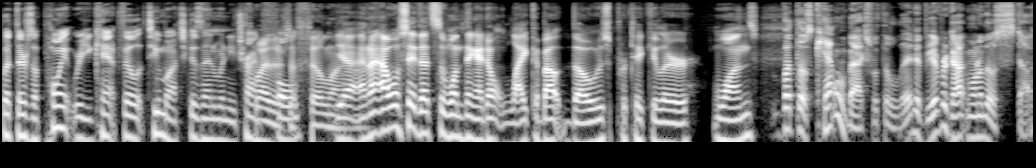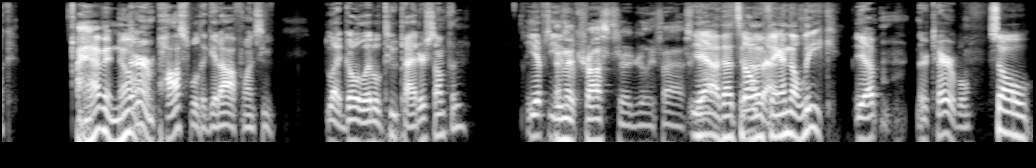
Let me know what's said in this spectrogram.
But there's a point where you can't fill it too much because then when you try That's why and there's fold, a fill line. Yeah, and I, I will say that's the one thing I don't like about those particular ones. But those camelbacks with the lid, have you ever gotten one of those stuck? I haven't no. They're impossible to get off once you like go a little too tight or something. You have to use. and they a- cross thread really fast. yeah, yeah, that's so another bad. thing. And the leak. yep, they're terrible. So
